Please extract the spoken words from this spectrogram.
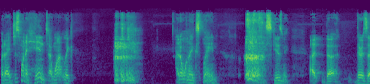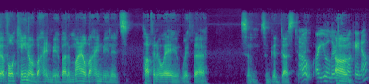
But I just want a hint. I want like I don't want to explain. Excuse me. I, the there's a volcano behind me, about a mile behind me, and it's puffing away with uh, some some good dust. tonight. Oh, are you allergic Um, to volcano?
